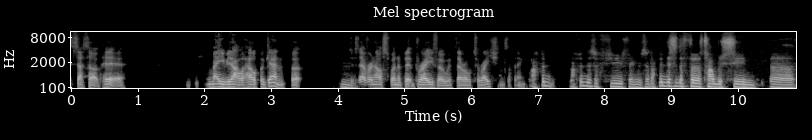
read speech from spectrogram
set up here, maybe that will help again. But Hmm. just everyone else went a bit braver with their alterations. I think. I think I think there's a few things, and I think this is the first time we've seen uh,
